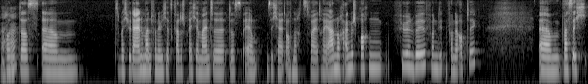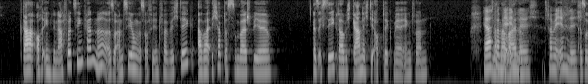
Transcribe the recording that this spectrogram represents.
Und dass ähm, zum Beispiel der eine Mann, von dem ich jetzt gerade spreche, meinte, dass er sich halt auch nach zwei, drei Jahren noch angesprochen fühlen will von, die, von der Optik. Ähm, was ich da auch irgendwie nachvollziehen kann. Ne? Also Anziehung ist auf jeden Fall wichtig. Aber ich habe das zum Beispiel, also ich sehe, glaube ich, gar nicht die Optik mehr irgendwann. Ja, ist bei mir Weile. ähnlich. Ist bei mir ähnlich. Also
